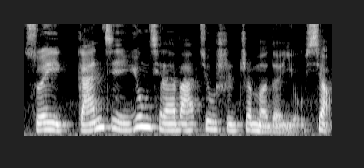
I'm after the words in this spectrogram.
所以赶紧用起来吧，就是这么的有效。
